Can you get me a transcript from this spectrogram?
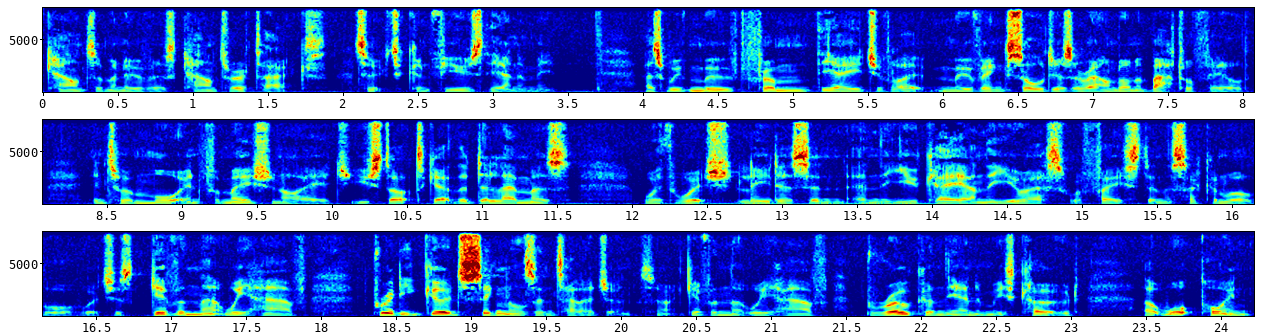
counter maneuvers, counter attacks, to, to confuse the enemy. As we've moved from the age of like moving soldiers around on a battlefield into a more informational age, you start to get the dilemmas with which leaders in, in the UK and the US were faced in the Second World War, which is given that we have pretty good signals intelligence, right, given that we have broken the enemy's code, at what point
